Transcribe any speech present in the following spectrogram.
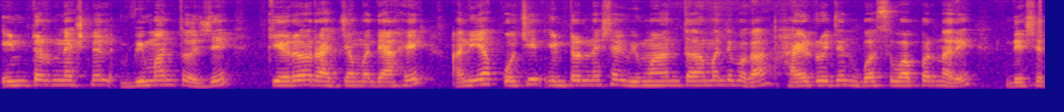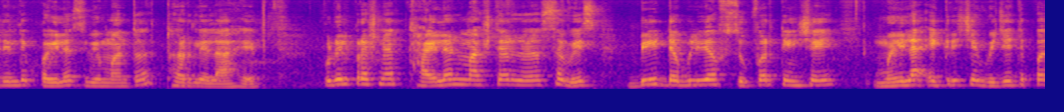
इंटरनॅशनल विमानतळ जे केरळ राज्यामध्ये आहे आणि या कोचिन इंटरनॅशनल विमानतळामध्ये बघा हायड्रोजन बस वापरणारे देशातील ते पहिलंच विमानतळ ठरलेलं आहे. पुढील प्रश्न थायलंड मास्टर दोन हजार सव्वीस बी डब्ल्यू एफ सुपर तीनशे महिला एकरीचे विजेतेपद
